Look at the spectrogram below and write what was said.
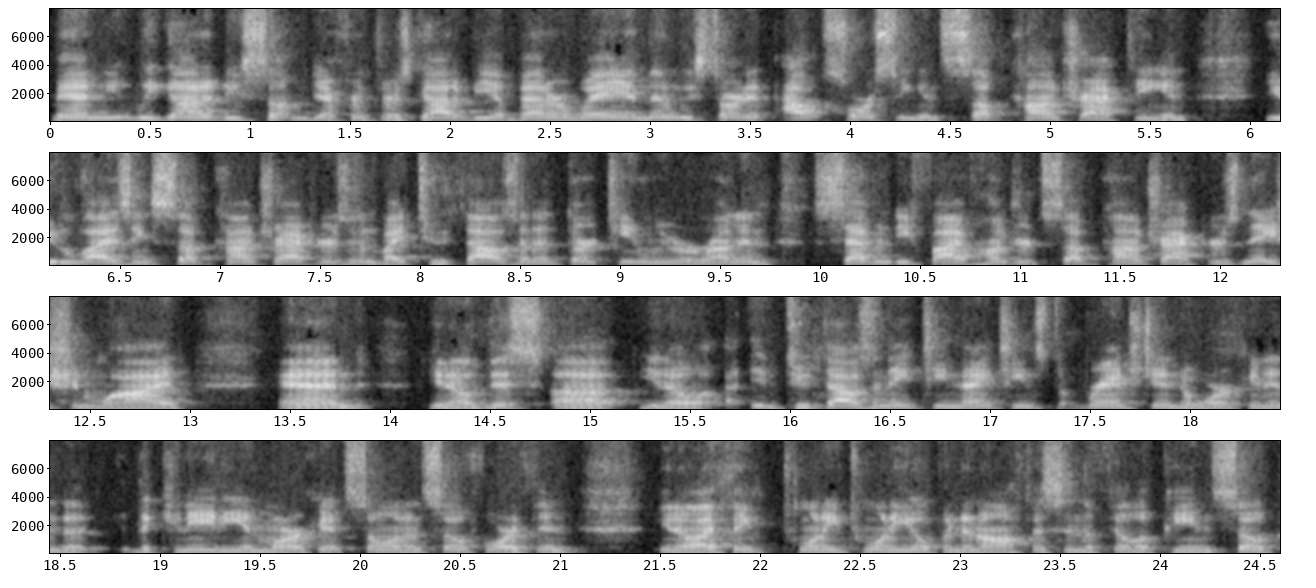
man, we got to do something different. There's got to be a better way. And then we started outsourcing and subcontracting and utilizing subcontractors. And by 2013, we were running 7,500 subcontractors nationwide. And you know this uh, you know in 2018 19 branched into working into the canadian market so on and so forth and you know i think 2020 opened an office in the philippines so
